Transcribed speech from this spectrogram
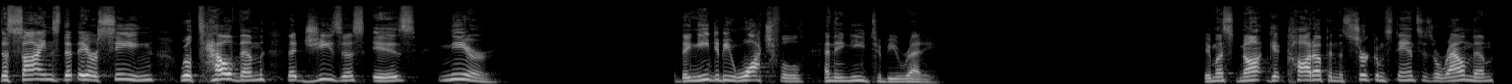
The signs that they are seeing will tell them that Jesus is near. But they need to be watchful and they need to be ready. They must not get caught up in the circumstances around them,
